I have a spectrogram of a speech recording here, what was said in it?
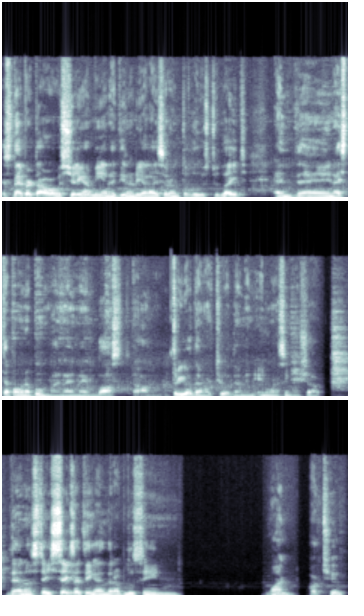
a sniper tower was shooting at me and I didn't realize it until it was too late. And then I step on a boom and I lost um, three of them or two of them in, in one single shot. Then on stage six, I think I ended up losing one or two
